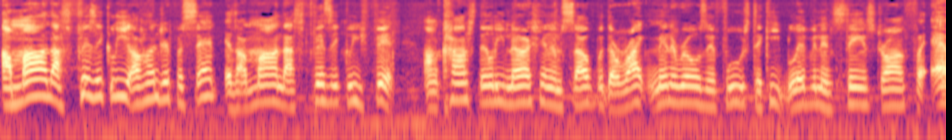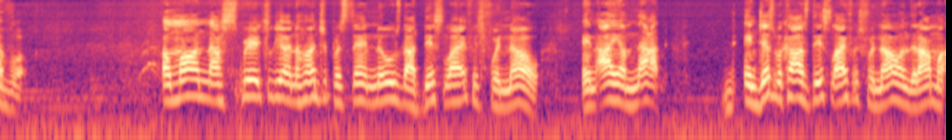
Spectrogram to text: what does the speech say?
A man that's physically 100% is a man that's physically fit and constantly nourishing himself with the right minerals and foods to keep living and staying strong forever. A man that's spiritually on 100% knows that this life is for now and I am not. And just because this life is for now and that I'm a,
